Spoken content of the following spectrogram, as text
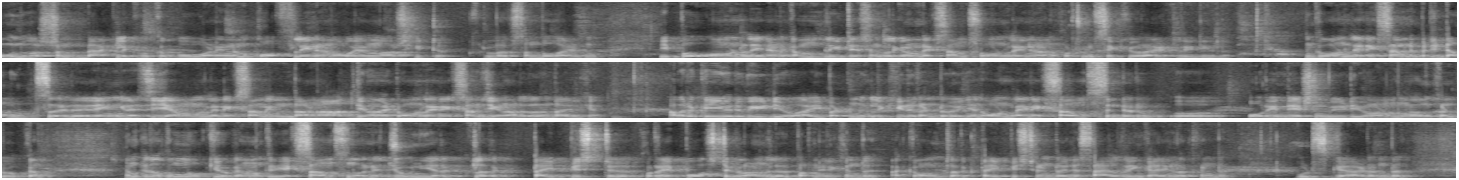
മൂന്ന് വർഷം ബാക്കിലേക്കൊക്കെ പോവുകയാണെങ്കിൽ നമുക്ക് ഓഫ്ലൈൻ ആണ്. ഒ എം ആർ ഷീറ്റ് ഉള്ള സംഭവമായിരുന്നു. ഇപ്പോൾ ഓൺലൈനാണ് കംപ്ലീറ്റ് സെൻട്രൽ ഗവൺമെന്റ് എക്സാംസ് ഓൺലൈനാണ് കുറച്ചും സെക്യൂർ ആയിട്ട് രീതിയിൽ നിങ്ങൾക്ക് ഓൺലൈൻ എക്സാമിനെ പറ്റി ഡൗട്ട്സ് അതായത് എങ്ങനെ ചെയ്യാം? ഓൺലൈൻ എക്സാം എന്താണ്? ആദ്യമായിട്ട് ഓൺലൈൻ എക്സാം ചെയ്യുന്ന ആളുകൾ ഉണ്ടായിരിക്കാം. അവരൊക്കെ ഈ ഒരു വീഡിയോ ഐ ബട്ടൺ ക്ലിക്ക് ചെയ്ത് കണ്ടു കഴിഞ്ഞാൽ ഓൺലൈൻ എക്സാംസിന്റെ ഒരു ഓറിയന്റേഷൻ വീഡിയോ ആണ്. നിങ്ങളത് കണ്ടു നോക്കാം. നമുക്കിതൊക്കെ ഒന്ന് നോക്കി നോക്കാം. നമുക്ക് എക്സാംസ് എന്ന് പറഞ്ഞാൽ ജൂനിയർ ക്ലർക്ക് ടൈപ്പിസ്റ്റ് കുറേ പോസ്റ്റുകളാണല്ലോ പറഞ്ഞിരിക്കുന്നത്. അക്കൗണ്ട് ക്ലർക്ക് ടൈപ്പിസ്റ്റ് ഉണ്ട് അതിന്റെ സാലറിയും കാര്യങ്ങളൊക്കെ ഉണ്ട്. ഗുഡ്സ് ഗാർഡ് ഉണ്ട്.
